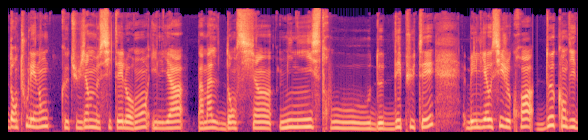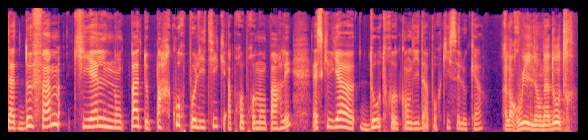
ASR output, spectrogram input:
Dans tous les noms que tu viens de me citer, Laurent, il y a pas mal d'anciens ministres ou de députés, mais il y a aussi, je crois, deux candidates, deux femmes qui, elles, n'ont pas de parcours politique à proprement parler. Est-ce qu'il y a d'autres candidats pour qui c'est le cas? Alors oui, il y en a d'autres.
